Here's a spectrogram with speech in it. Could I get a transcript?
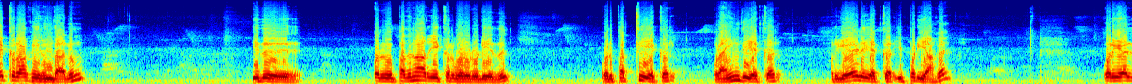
ஏக்கராக இருந்தாலும் இது ஒரு பதினாறு ஏக்கர் ஒருவருடையது ஒரு பத்து ஏக்கர் ஒரு ஐந்து ஏக்கர் ஒரு ஏழு ஏக்கர் இப்படியாக ஒரு ஏழு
